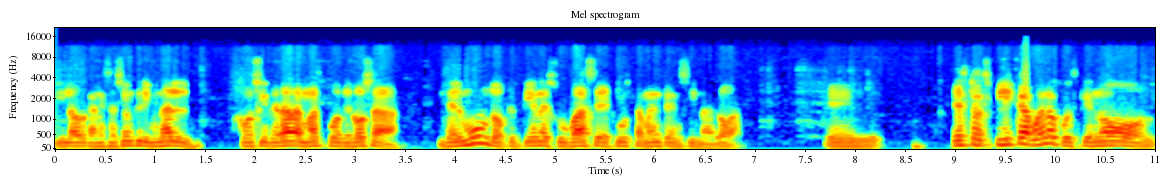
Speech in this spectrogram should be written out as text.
y la organización criminal considerada más poderosa del mundo, que tiene su base justamente en Sinaloa. Eh, esto explica, bueno, pues que no,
